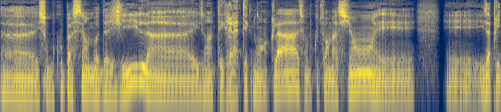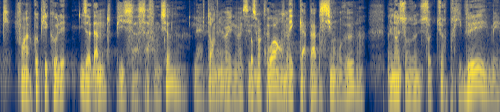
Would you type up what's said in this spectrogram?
Euh, ils sont beaucoup passés en mode agile. euh, ils ont intégré la techno en classe. Ils font beaucoup de formations et, et ils appliquent. Ils font un copier-coller. Ils adaptent. Puis ça, ça fonctionne. Mais- Tant mieux. oui, oui, c'est Comme sûr que ça quoi, on est capable si on veut. Là. Maintenant, ils sont dans une structure privée, mais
